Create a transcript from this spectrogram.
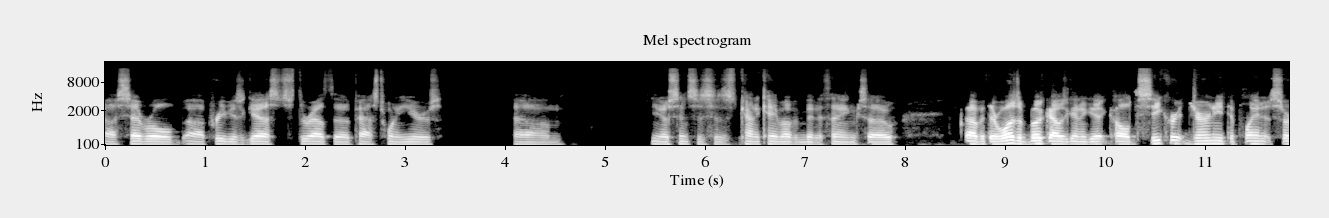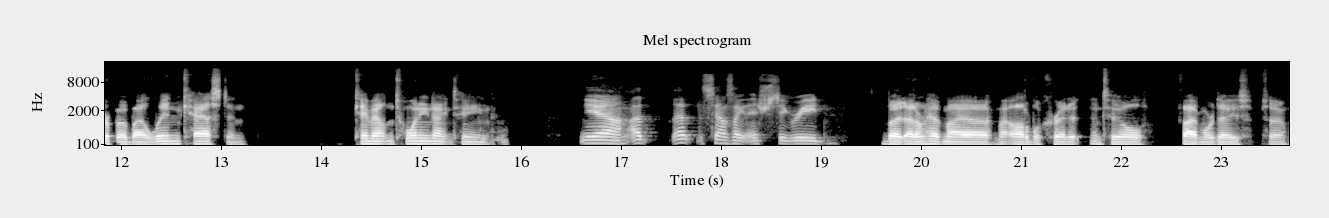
uh, several uh, previous guests throughout the past 20 years. Um, you know, since this has kind of came up and been a thing. So, uh, but there was a book I was going to get called "Secret Journey to Planet Serpo" by Len Kasten. Came out in 2019. Yeah, I, that sounds like an interesting read. But I don't have my uh, my Audible credit until five more days. So,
